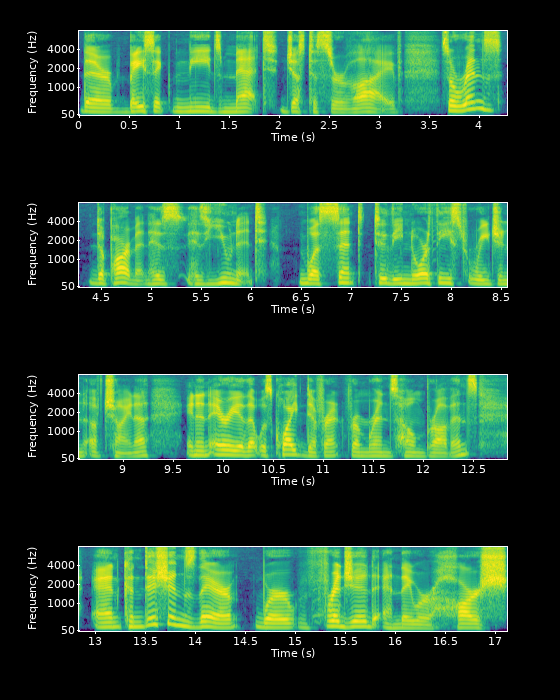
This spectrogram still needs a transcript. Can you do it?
their basic needs met just to survive. So Ren's department, his his unit, was sent to the northeast region of China in an area that was quite different from Ren's home province. And conditions there were frigid and they were harsh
